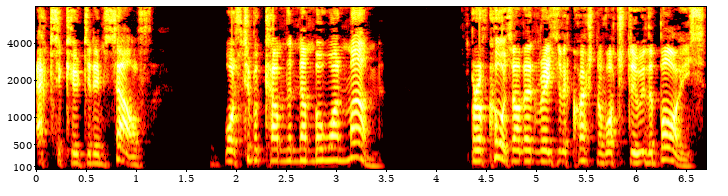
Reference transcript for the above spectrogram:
executed himself was to become the number one man. But of course, I then raised the question of what to do with the boys.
